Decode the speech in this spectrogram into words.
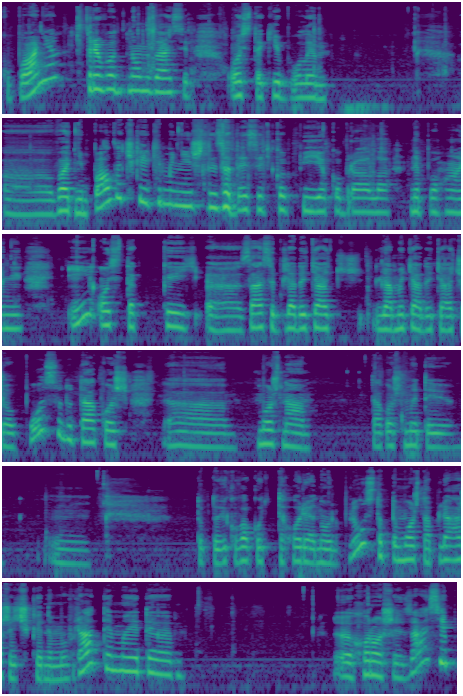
купання три в одному засіб. Ось такі були е, ватні палички, які мені йшли за 10 копійок, обрала непогані. І ось такий засіб для дитяч... для миття дитячого посуду. Також можна також мити. Тобто вікова категорія 0, тобто можна пляшечки немовляти мити. Е, Хороший засіб,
